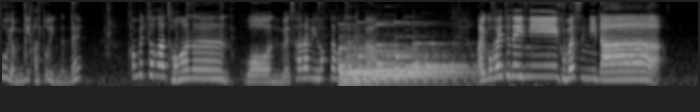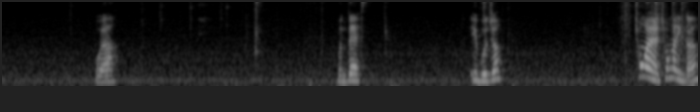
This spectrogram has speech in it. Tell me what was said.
소염기 아 또 있는데 컴퓨터가 정하는 원 왜 사람이 확답을 하는가? 아이고 화이트데이님 고맙습니다. 뭐야? 뭔데? 이게 뭐죠? 총알 총알인가요?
